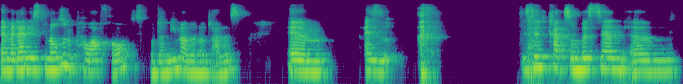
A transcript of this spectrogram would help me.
Äh, Melanie ist genauso eine Powerfrau, Unternehmerin und alles. Ähm, also sie sind gerade so ein bisschen ähm,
